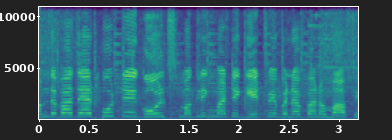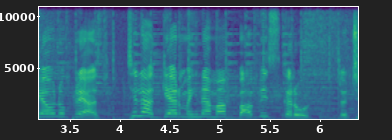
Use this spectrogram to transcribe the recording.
અમદાવાદ એરપોર્ટને ગોલ્ડ સ્મગલિંગ માટે ગેટવે બનાવવાનો માફિયાઓનો પ્રયાસ. છેલ્લા અગિયાર મહિનામાં બાવીસ કરોડ, તો છ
